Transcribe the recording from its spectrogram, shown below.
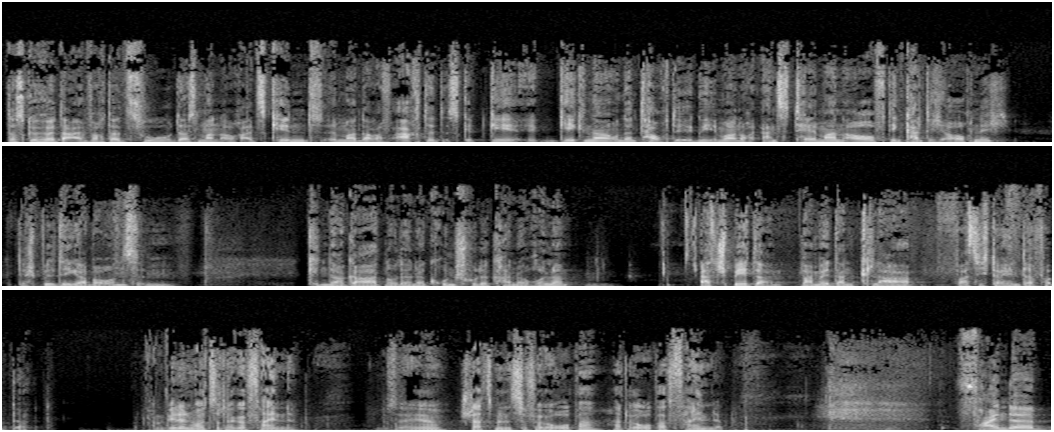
das gehörte einfach dazu, dass man auch als Kind immer darauf achtet, es gibt Ge Gegner und dann tauchte irgendwie immer noch Ernst Thälmann auf, den kannte ich auch nicht. Der spielte ja bei uns im Kindergarten oder in der Grundschule keine Rolle. Mhm. Erst später war mir dann klar, was sich dahinter verbirgt. Haben wir denn heutzutage Feinde? Du bist ja hier Staatsminister für Europa. Hat Europa Feinde? Feinde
